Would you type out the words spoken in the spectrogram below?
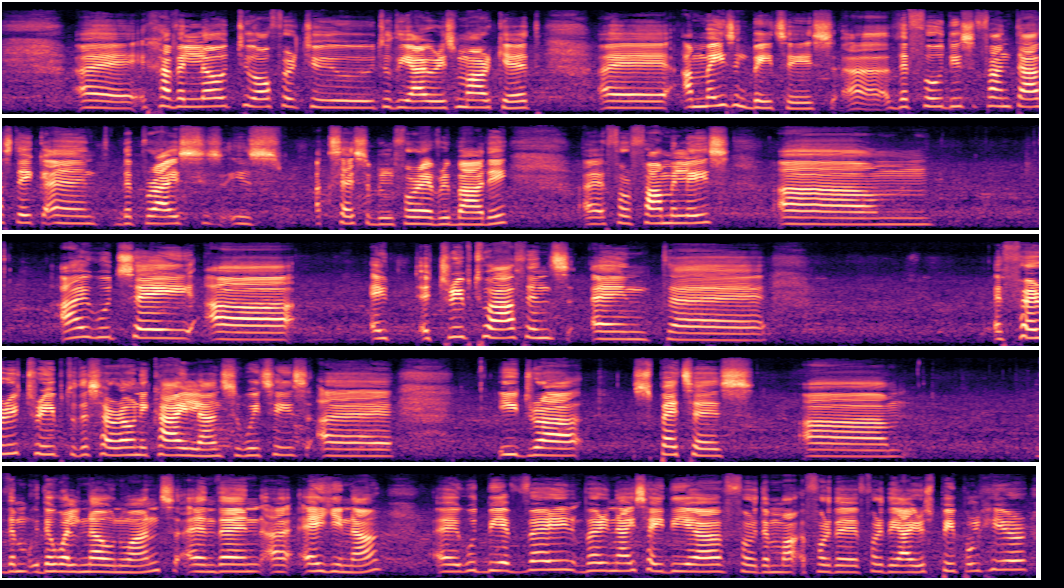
uh, have a lot to offer to, to the Irish market. Uh, amazing beaches. Uh, the food is fantastic and the price is, is accessible for everybody, uh, for families. Um, I would say uh, a, a, trip to Athens and uh, a ferry trip to the Saronic Islands, which is Hydra, Spetses, um, the, the well-known ones, and then uh, Aegina. Uh, would be a very very nice idea for the for the for the Irish people here.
